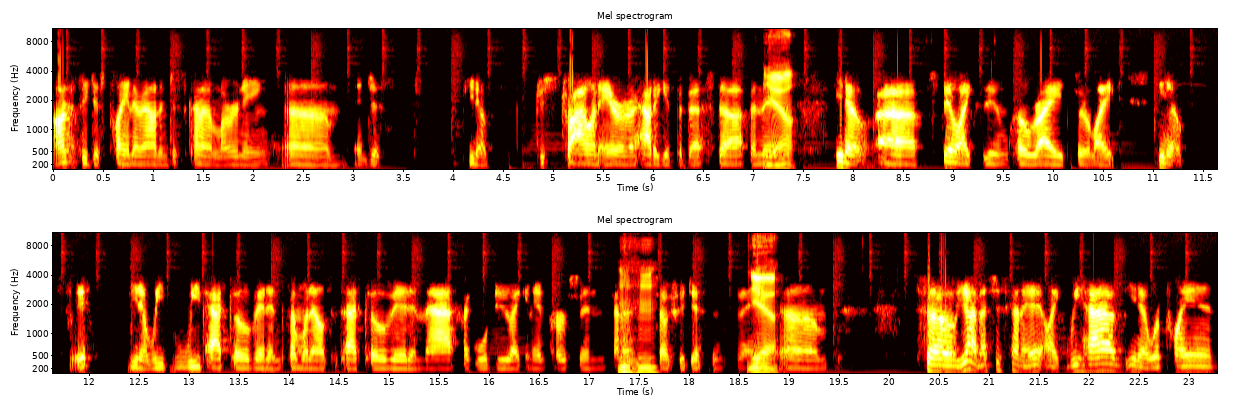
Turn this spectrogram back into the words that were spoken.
honestly just playing around and just kind of learning um, and just you know just trial and error how to get the best stuff and then Yeah. you know, uh, still like Zoom co-writes or like, you know, if you know we've we've had COVID and someone else has had COVID and mask, like we'll do like an in-person kind Mhm. of social distance thing. Yeah. Um, so yeah, that's just kind of it. Like we have, you know, we're playing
